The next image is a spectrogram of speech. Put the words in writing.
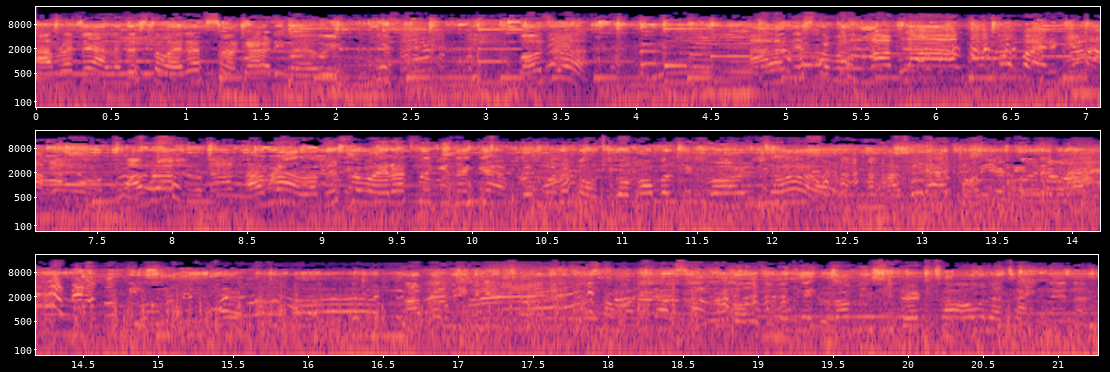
हाम्रो चाहिँ हालत त्यस्तो भइरहेको छ गाडीमा उयो भाउजू हालत त्यस्तो हाम्रो हाम्रो हालत त्यस्तो भइरहेको छ किनकि हाम्रो मन भाउजूको कपाल चाहिँ छ हामीले एकदम स्ट्रेट छ उसलाई चाहिँदैन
